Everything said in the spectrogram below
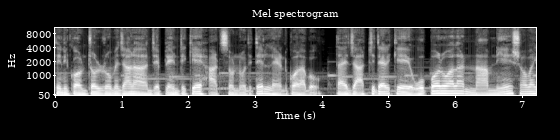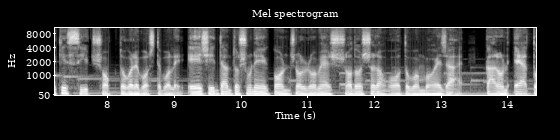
তিনি কন্ট্রোল রুমে জানান যে প্লেনটিকে হাটসন নদীতে ল্যান্ড করাবো। তাই যাত্রীদেরকে উপরওয়ালার নাম নিয়ে সবাইকে সিট শক্ত করে বসতে বলে। এই সিদ্ধান্ত শুনে কন্ট্রোল রুমের সদস্যরা হতভম্ব হয়ে যায়। কারণ এত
